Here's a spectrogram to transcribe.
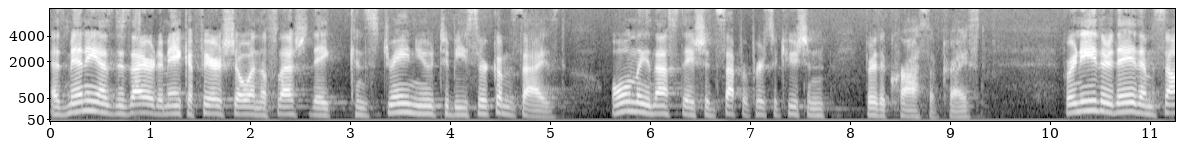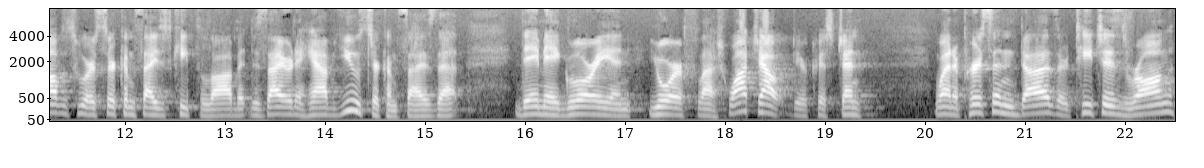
As many as desire to make a fair show in the flesh, they constrain you to be circumcised. Only thus they should suffer persecution for the cross of Christ. For neither they themselves who are circumcised keep the law, but desire to have you circumcised, that they may glory in your flesh. Watch out, dear Christian. When a person does or teaches wrong,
